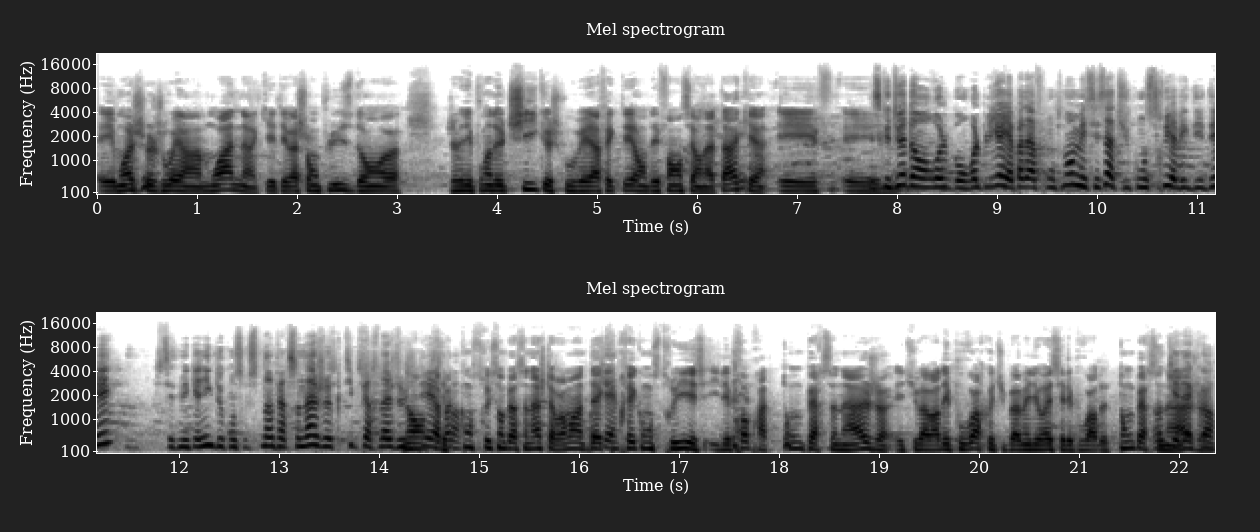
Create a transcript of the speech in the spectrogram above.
Et moi, je jouais un moine qui était vachement plus dans. euh, j'avais des points de chi que je pouvais affecter en défense et en attaque. Et, et Est-ce que tu as dans role, bon, Roleplayer, il n'y a pas d'affrontement, mais c'est ça, tu construis avec des dés cette mécanique de construction d'un personnage, type personnage de non, JDR. t'as pas de construction de personnage, t'as vraiment un deck Ok. préconstruit et il est propre à ton personnage et tu vas avoir des pouvoirs que tu peux améliorer, c'est les pouvoirs de ton Ok, personnage. d'accord.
